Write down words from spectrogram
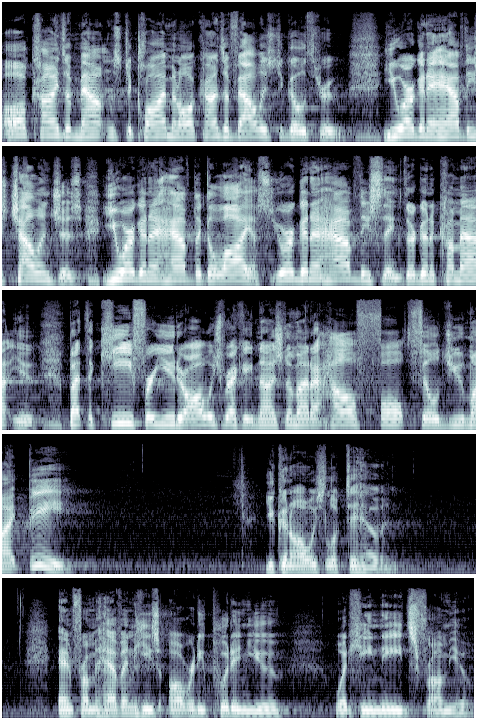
all kinds of mountains to climb, and all kinds of valleys to go through. You are going to have these challenges. You are going to have the Goliaths. You're going to have these things. They're going to come at you. But the key for you to always recognize, no matter how fault filled you might be, you can always look to heaven. And from heaven, He's already put in you what He needs from you.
